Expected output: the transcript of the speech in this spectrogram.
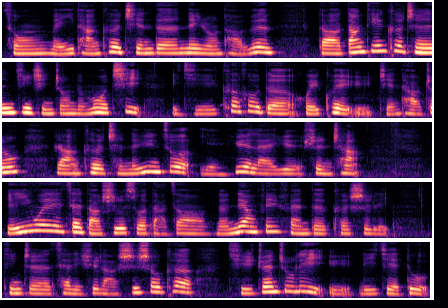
从每一堂课前的内容讨论，到当天课程进行中的默契。以及课后的回馈与检讨中，让课程的运作也越来越顺畅。也因为在导师所打造能量非凡的课室里，听着蔡礼旭老师授课，其专注力与理解度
